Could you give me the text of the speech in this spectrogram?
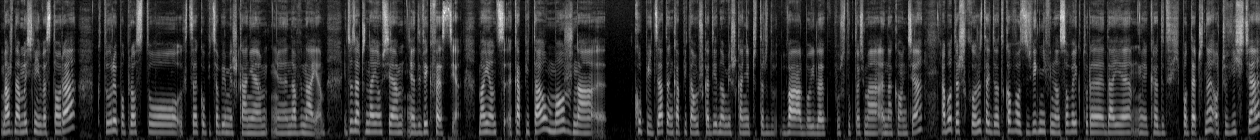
masz na myśli inwestora, który po prostu chce kupić sobie mieszkanie e, na wynajem. I tu zaczynają się dwie kwestie. Mając kapitał, można kupić za ten kapitał na przykład jedno mieszkanie, czy też dwa, albo ile po prostu ktoś ma na koncie, albo też skorzystać dodatkowo z dźwigni finansowej, które daje e, kredyt hipoteczny. Oczywiście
